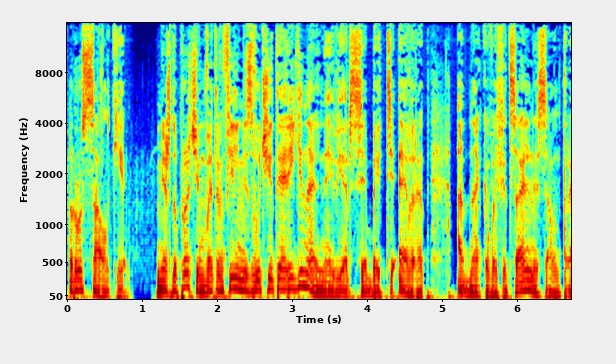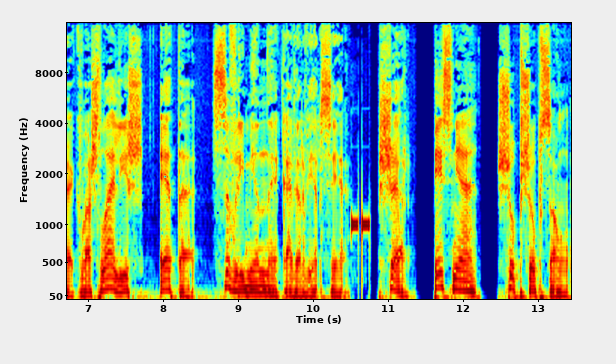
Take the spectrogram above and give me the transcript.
«Русалки». Между прочим, в этом фильме звучит и оригинальная версия Бетти Эверетт, однако в официальный саундтрек вошла лишь эта современная кавер-версия. Шер. Песня «Shoop Shoop Song».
